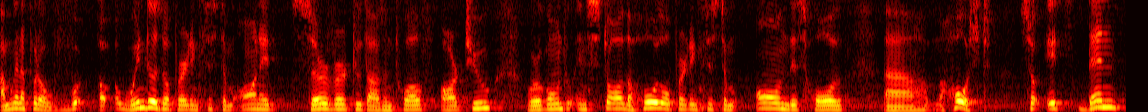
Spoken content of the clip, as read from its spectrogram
I'm going to put a, a Windows operating system on it, server 2012 R2. We're going to install the whole operating system on this whole uh, host. So it's then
